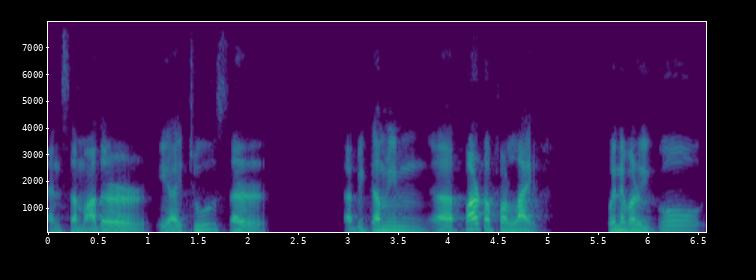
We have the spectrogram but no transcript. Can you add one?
and some other AI tools are uh, becoming uh, part of our life. Whenever we go,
